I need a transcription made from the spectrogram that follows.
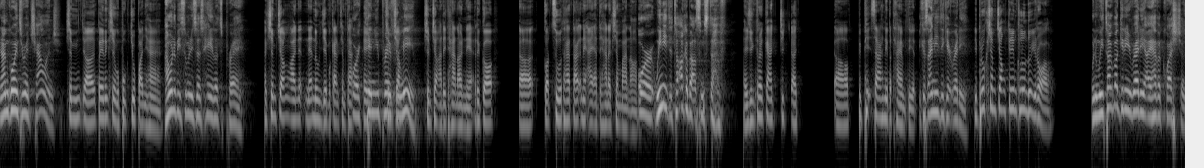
And I'm going through a challenge. ខ្ញុំពេលនេះខ្ញុំកំពុងជួបបញ្ហា I want to be somebody who says hey let's pray. ខ្ញុំចង់ឲ្យអ្នកនោះនិយាយមកកាន់ខ្ញុំថា Or can you pray for me? ខ្ញុំចង់អធិដ្ឋានឲ្យអ្នកឬក៏ គាត់សួរថាតើអ្នកអាចអធិដ្ឋានឲ្យខ្ញុំបានអត់ Or we need to talk about some stuff ហើយយើងត្រូវការជិអឺអឺពិភាក្សាគ្នាបន្ថែមទៀត because I need to get ready. ពីព្រោះខ្ញុំចង់ត្រៀមខ្លួនរួចរាល់ When we talk about getting ready, I have a question.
